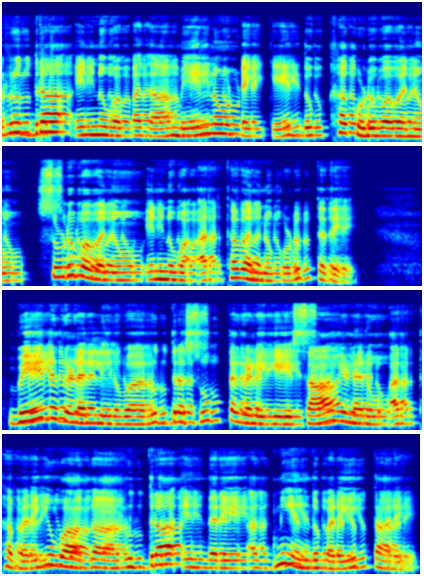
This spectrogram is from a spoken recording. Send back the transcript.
ರುದ್ರ ಎನ್ನುವ ಪದ ಮೇಲ್ನೋಟಕ್ಕೆ ದುಃಖ ಕೊಡುವವನು, ಸುಡುವವನು ಎನ್ನುವ ಅರ್ಥವನ್ನು ಕೊಡುತ್ತದೆ. ವೇದಗಳಲ್ಲಿರುವ ರುದ್ರ ಸೂಕ್ತಗಳಿಗೆ ಸಾಯಣರು ಅರ್ಥ ಬರೆಯುವಾಗ ರುದ್ರ ಎಂದರೆ ಅಗ್ನಿ ಎಂದು ಬರೆಯುತ್ತಾರೆ.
